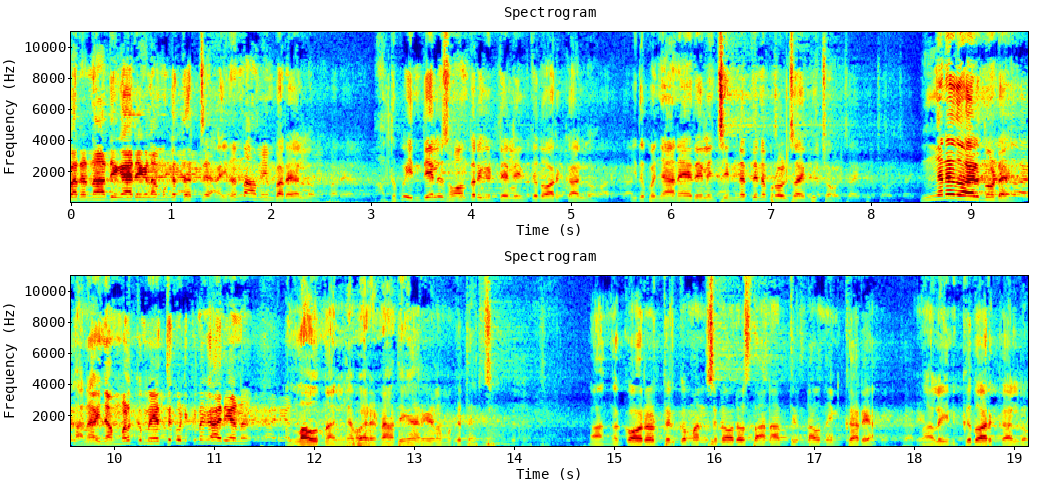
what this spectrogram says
ഭരണാധികാരികൾ നമുക്ക് തെറ്റ് അതിനൊന്നും ആമയും പറയാമല്ലോ അതിപ്പോ ഇന്ത്യയിൽ സ്വാതന്ത്ര്യം കിട്ടിയാലും എനിക്ക് തോർക്കാമല്ലോ ഇതിപ്പോ ഞാൻ ഏതെങ്കിലും ചിഹ്നത്തിന് പ്രോത്സാഹിപ്പിച്ചോ? ഇങ്ങനെ ആയിരുന്നൂടെ കാരണം നമ്മൾക്ക് മേത്ത് കുടിക്കുന്ന കാര്യമാണ്. അള്ളാഹു നല്ല ഭരണാധികാരികൾ നമുക്ക് തെറ്റ്. അങ്ങക്ക് ഓരോരുത്തർക്കും മനസ്സിൽ ഓരോ സ്ഥാനാർത്ഥി ഉണ്ടാവും എനിക്കറിയാം. എന്നാലും എനിക്ക് തോർക്കാമല്ലോ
